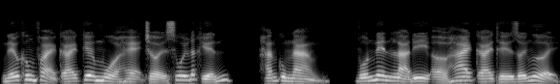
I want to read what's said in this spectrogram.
nếu không phải cái kia mùa hè trời xui đất khiến, hắn cùng nàng, vốn nên là đi ở hai cái thế giới người.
